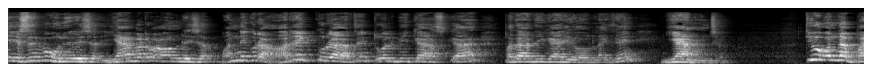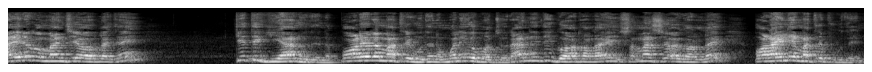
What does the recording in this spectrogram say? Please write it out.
यसरी पो हुने रहेछ यहाँबाट आउने रहेछ भन्ने कुरा हरेक कुरा चाहिँ टोल विकासका पदाधिकारीहरूलाई चाहिँ ज्ञान हुन्छ। त्योभन्दा बाहिरको मान्छेहरूलाई चाहिँ त्यति ज्ञान हुँदैन। पढेर मात्रै हुँदैन। मैले यो भन्छु राजनीति गर्नलाई समाजसेवा गर्नलाई पढाइले मात्रै पुग्दैन।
